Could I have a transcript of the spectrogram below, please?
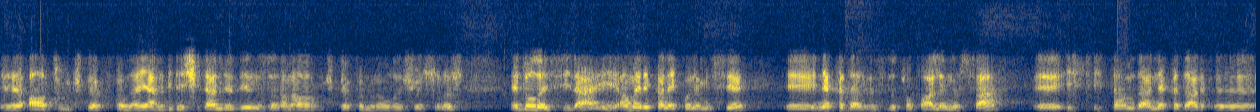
e, 6,5 rakamına yani bileşiklendirdiğiniz zaman 6,5 rakamına ulaşıyorsunuz. E, dolayısıyla e, Amerikan ekonomisi e, ne kadar hızlı toparlanırsa e, istihdamda ne kadar e,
